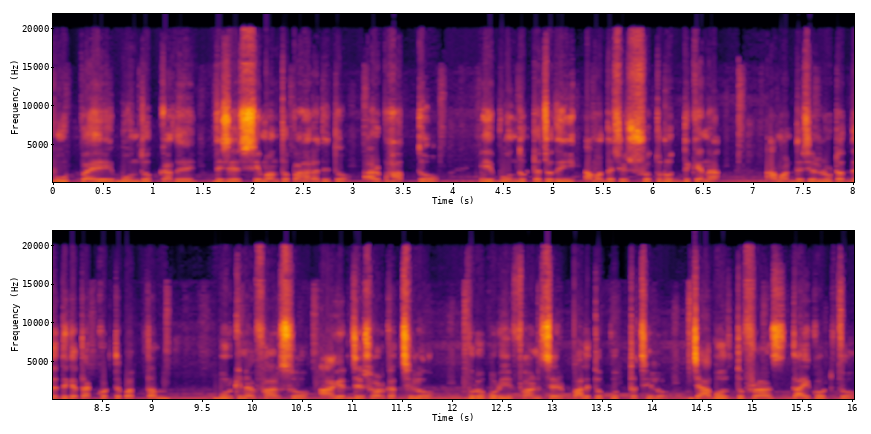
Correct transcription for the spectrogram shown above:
বুট পায়ে বন্দুক কাঁধে দেশের সীমান্ত পাহারা দিত আর ভাবতো, এই বন্দুকটা যদি আমার দেশের শত্রুর দিকে না, আমার দেশের লুটারদের দিকে তাক করতে পারতাম? বুরকিনা ফার্সো আগের যে সরকার ছিল, পুরোপুরি ফ্রান্সের পালিত কুত্তা ছিল। যা বলতো ফ্রান্স, তাই করত।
